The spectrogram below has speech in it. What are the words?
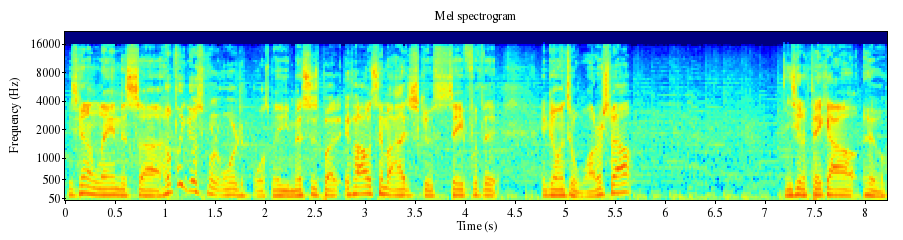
He's gonna land this. Uh, hopefully, goes for an Origin Pulse. Maybe misses, but if I was him, I'd just go safe with it and go into a Water Spout. He's gonna fake out who?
